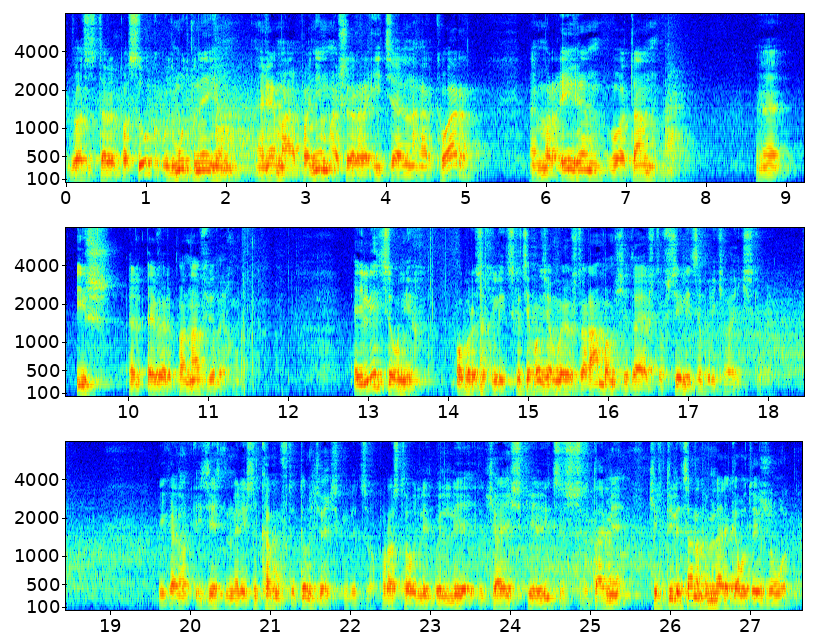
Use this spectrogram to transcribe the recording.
22-й посук. Удмут пнейгам гема апаним ашер раити аль нагар квар. Мар'игам вуатам э, Иш эль эвер панав елеху. И лица у них, образ их лиц. Хотя я помню, я говорил, что Рамбам считает, что все лица были человеческими. И, и здесь, например, если Каруф, это тоже человеческое лицо. Просто были человеческие лица с чертами, черты лица напоминали кого-то из животных.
